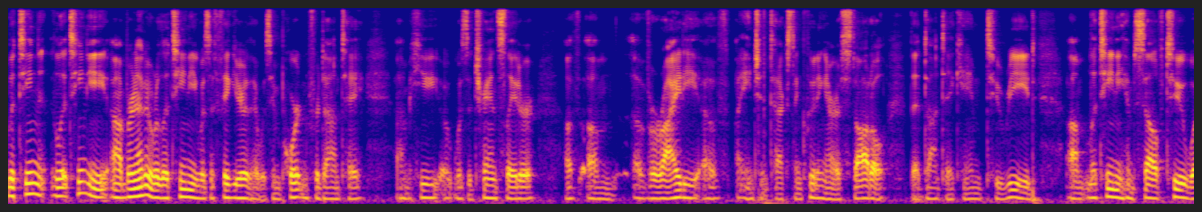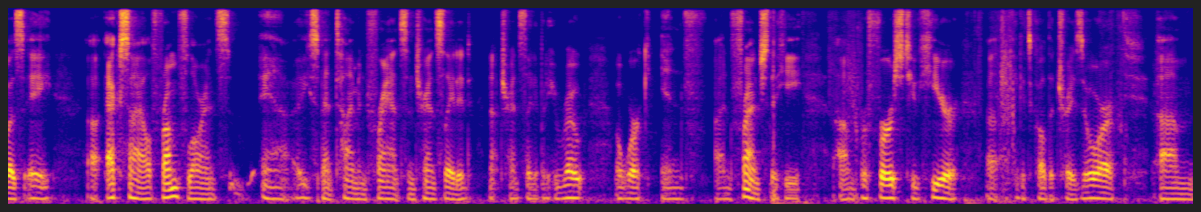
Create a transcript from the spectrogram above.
Latini, Latini uh, Brunetto Latini was a figure that was important for Dante. Um, he uh, was a translator of um, a variety of ancient texts, including Aristotle, that Dante came to read. Um, Latini himself, too, was a uh, exile from Florence. And he spent time in France and translated, not translated, but he wrote a work in, in French that he um, refers to here. Uh, I think it's called the Trésor, um,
